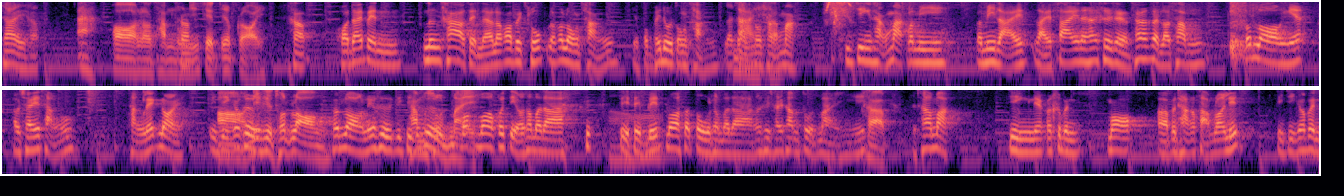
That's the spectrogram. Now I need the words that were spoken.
ใช่ครับ อะพอเราทำตรงนี้เสร็จเรียบร้อย ครับพอได้เป็นนึ่งข้าวเสร็จแล้วแล้วก็ไปคลุกแล้วก็ลงถังเดี๋ยวผมให้ดูตรงถังแล้วกันได้ตรงถัครังบหมัก จริง ๆ ถังหมักเรามีเรามีหลายหลายไซส์นะฮะคือถ้าเกิดเราทำทดลองเงี้ยเราใช้ถังถังเล็กหน่อยจริงๆก็คือนี่คือทดลอง ทดลองนี่คือจริงๆก็คืทำสูตรใหม่หม้อก๋วยเตี๋ยวธรรมดา อ๋อ 40 ลิตรหม้อสตูธรรมดาก็คือใช้ทำสูตรใหม่อย่างนี้ครับ แต่ถ้าหมักจริงเนี่ยก็คือเป็นหม้อเอ่อเป็นถัง 300 ลิตร จริงๆก็เป็น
